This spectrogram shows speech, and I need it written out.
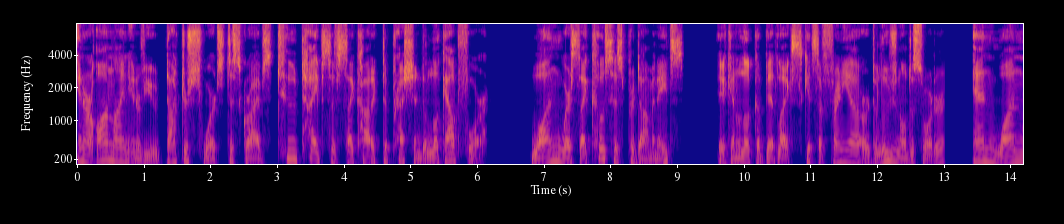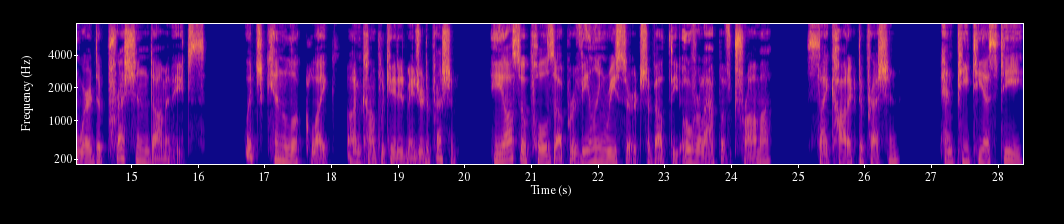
In our online interview, Dr. Swartz describes two types of psychotic depression to look out for. One where psychosis predominates. It can look a bit like schizophrenia or delusional disorder and one where depression dominates, which can look like uncomplicated major depression. He also pulls up revealing research about the overlap of trauma, psychotic depression, and PTSD,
